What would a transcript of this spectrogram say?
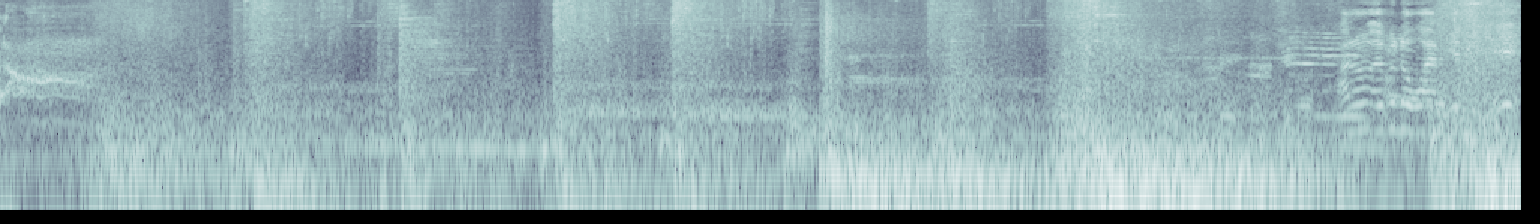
I don't even know why I'm getting hit.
